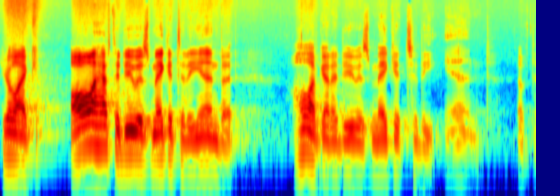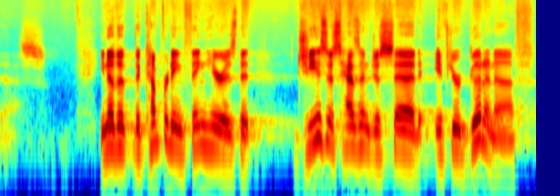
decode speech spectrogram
you're like, all I have to do is make it to the end, but all I've got to do is make it to the end of this. You know, the, the comforting thing here is that Jesus hasn't just said, if you're good enough,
